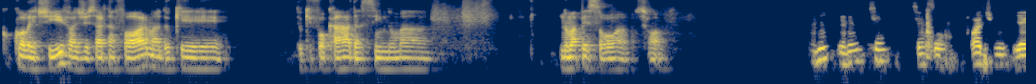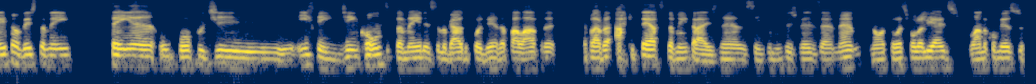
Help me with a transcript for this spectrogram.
coletiva de certa forma do que do que focada assim numa numa pessoa só. Uhum, uhum, sim, sim, sim. Ótimo. E aí talvez também tenha um pouco de, enfim, de encontro também nesse lugar do poder da palavra a palavra arquiteto também traz, né? Assim, que muitas vezes é, né? Não à toa, você falou ali antes, lá no começo,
